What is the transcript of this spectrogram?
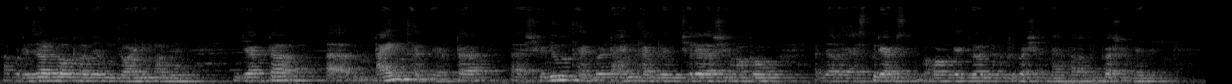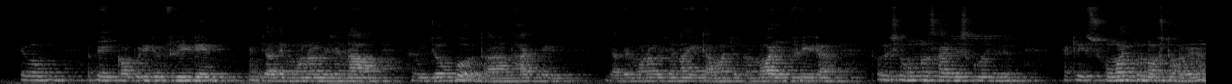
তারপর রেজাল্ট আউট হবে এবং জয়েনিং হবে। যে একটা টাইম থাকবে, একটা শিডিউল থাকবে টাইম থাকবে, ছেলেরা সেই মতো যারা অ্যাসপিরিয়েন্টস গভর্নমেন্ট এক্সামের জন্য প্রিপারেশান নেয়, তারা প্রিপারেশান নেবে। এবং এই কম্পিটিটিভ ফিল্ডে যাদের মনে হবে যে না, আমি যোগ্য, তারা থাকবে। যাদের মনে হবে যে না, এটা আমার জন্য নয় এই ফিল্ডটা তাহলে সে অন্য সার্ভিস করবে। অ্যাটলিস্ট সময় তো নষ্ট হবে না।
